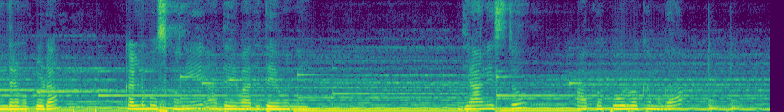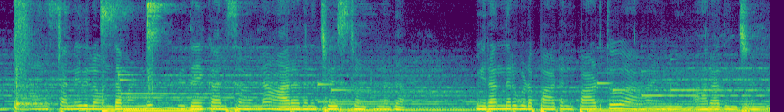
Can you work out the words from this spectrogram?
అందరం కూడా కళ్ళు మూసుకొని ఆ దేవాది దేవుణ్ణి ధ్యానిస్తూ ఆత్మపూర్వకంగా ఆయన సన్నిధిలో ఉందామండి ఉదయకాల సమయంలో ఆరాధన చేస్తుంటుండగా మీరందరూ కూడా పాటను పాడుతూ ఆయన్ని ఆరాధించండి.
